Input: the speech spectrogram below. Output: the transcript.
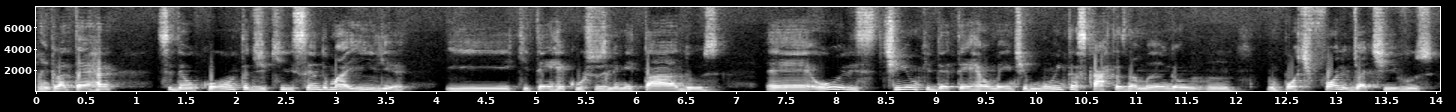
a Inglaterra se deu conta de que, sendo uma ilha e que tem recursos limitados, é, ou eles tinham que deter realmente muitas cartas na manga, um, um, um portfólio de ativos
